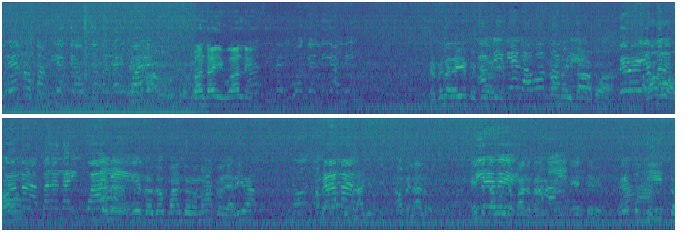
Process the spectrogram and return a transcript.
freno también, creo usted, para andar iguales. Van a andar iguales. Así me dijo aquel día a mí. De bien, A la. No necesitaba, pues. Pero ella Abajo, para abajo. cama, para andar Pero iguales. estos dos pantos nomás, pero de arriba. No, no, pelalo, este. No, pelalo. Este está muy topando, pero no, este, ve. Pero poquito.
